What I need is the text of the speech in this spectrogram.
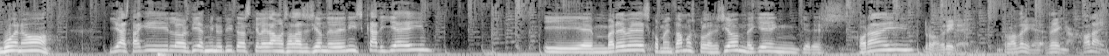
Bueno, y hasta aquí los 10 minutitos que le damos a la sesión de Denis DJ. Y en breves comenzamos con la sesión de quién quieres, Jonay Rodríguez. Rodríguez. Venga, Jonay.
